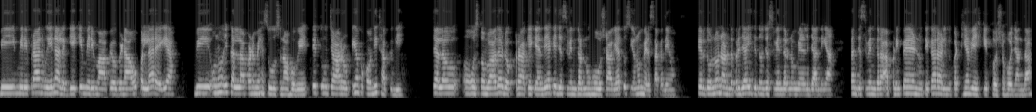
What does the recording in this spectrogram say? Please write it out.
ਵੀ ਮੇਰੇ ਭਰਾ ਨੂੰ ਇਹ ਨਾ ਲੱਗੇ ਕਿ ਮੇਰੇ ਮਾਪਿਓ ਬਿਨਾ ਉਹ ਇਕੱਲਾ ਰਹਿ ਗਿਆ, ਵੀ ਉਹਨੂੰ ਇਕੱਲਾਪਣ ਮਹਿਸੂਸ ਨਾ ਹੋਵੇ ਤੇ ਤੂੰ ਚਾਰ ਰੋਟੀਆਂ ਪਕਾਉਂਦੀ ਥੱਕ ਗਈ। ਚਲੋ ਉਸ ਤੋਂ ਬਾਅਦ ਡਾਕਟਰ ਆ ਕੇ ਕਹਿੰਦੇ ਆ ਕਿ ਜਸਵਿੰਦਰ ਨੂੰ ਹੋਸ਼ ਆ ਗਿਆ, ਤੁਸੀਂ ਉਹਨੂੰ ਮਿਲ ਸਕਦੇ ਹੋ। ਫਿਰ ਦੋਨੋਂ ਨਣਦ ਭਰਜਾਈ ਜਦੋਂ ਜਸਵਿੰਦਰ ਨੂੰ ਮਿਲਣ ਜਾਂਦੀਆਂ ਤਾਂ ਜਸਵਿੰਦਰ ਆਪਣੀ ਭੈਣ ਨੂੰ ਤੇ ਘਰ ਵਾਲੀ ਨੂੰ ਇਕੱਠੀਆਂ ਵੇਖ ਕੇ ਖੁਸ਼ ਹੋ ਜਾਂਦਾ।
